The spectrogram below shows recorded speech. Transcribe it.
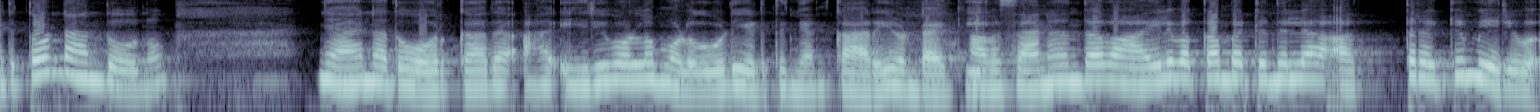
എടുത്തോണ്ടാന്ന് തോന്നും ഞാനത് ഓർക്കാതെ ആ എരിവുള്ള മുളക് പൊടി എടുത്ത് ഞാൻ കറി ഉണ്ടാക്കി അവസാനം എന്താ വായിൽ വെക്കാൻ പറ്റുന്നില്ല അത്രയ്ക്കും എരിവ്.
